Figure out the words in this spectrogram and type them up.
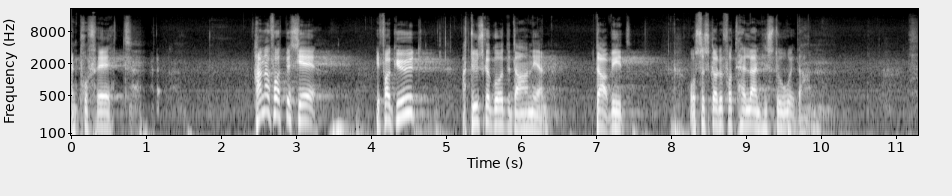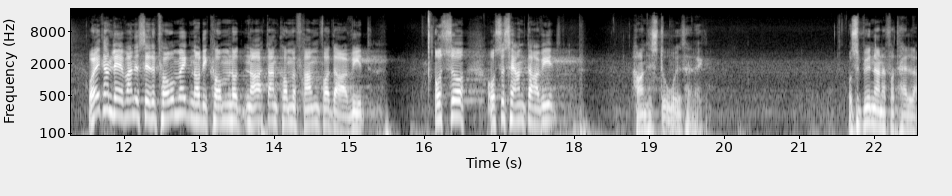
en profet. Han har fått beskjed fra Gud at du skal gå til Daniel, David, og så skal du fortelle en historie til ham. Og Jeg kan levende se det for meg når, kommer, når Nathan kommer fram fra David. Og så, og så sier han, 'David, har en historie til deg.' Og Så begynner han å fortelle.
